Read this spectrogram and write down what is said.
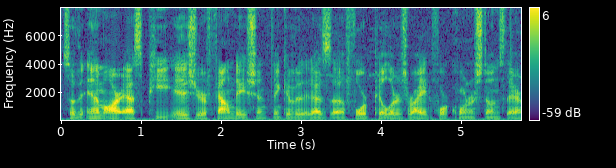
So the MRSP is your foundation. Think of it as uh, four pillars, right? Four cornerstones there.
